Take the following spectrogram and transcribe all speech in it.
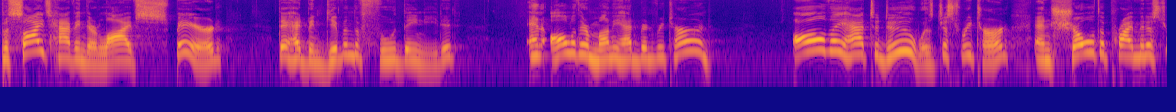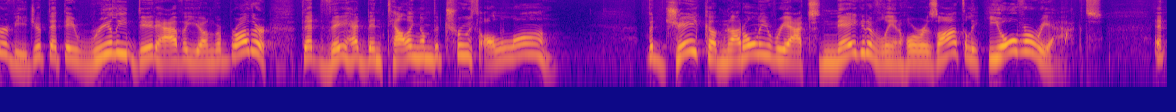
Besides having their lives spared, they had been given the food they needed, and all of their money had been returned. All they had to do was just return and show the prime minister of Egypt that they really did have a younger brother, that they had been telling him the truth all along. But Jacob not only reacts negatively and horizontally, he overreacts. And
